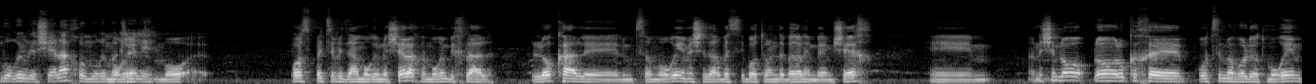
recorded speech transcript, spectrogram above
מורים לשלח או מורים בכללי? מור... פה ספציפית זה היה מורים לשלח ומורים בכלל. לא קל למצוא מורים, יש לזה הרבה סיבות, אולי נדבר עליהם בהמשך. אנשים לא, לא, לא כך רוצים לבוא להיות מורים.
